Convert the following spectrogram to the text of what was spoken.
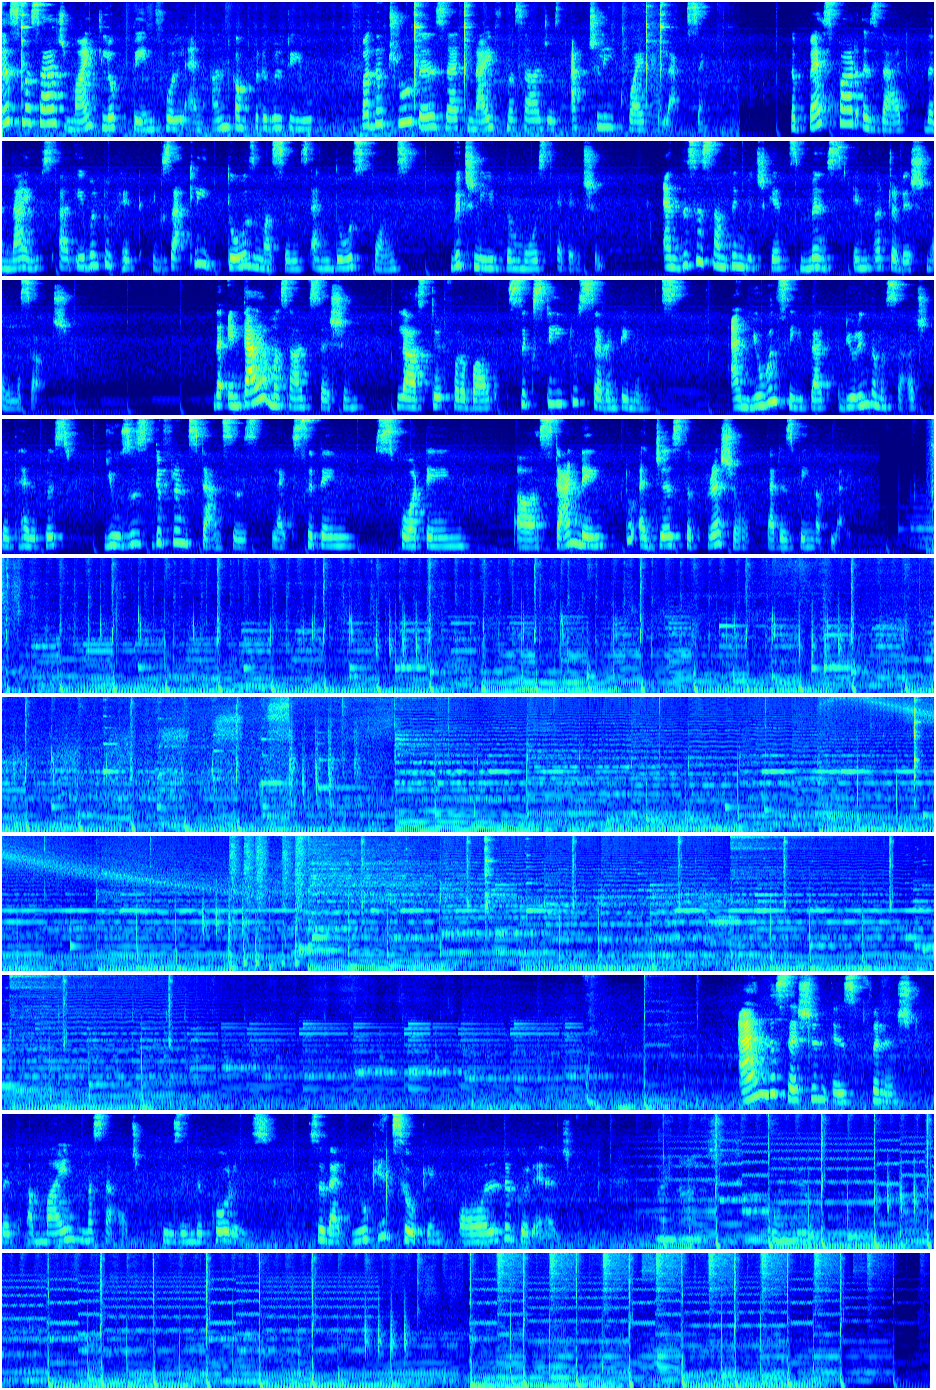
This massage might look painful and uncomfortable to you, but the truth is that knife massage is actually quite relaxing. The best part is that the knives are able to hit exactly those muscles and those points which need the most attention. And this is something which gets missed in a traditional massage. The entire massage session lasted for about 60 to 70 minutes. And you will see that during the massage, the therapist uses different stances like sitting, squatting, uh, standing to adjust the pressure that is being applied. Session is finished with a mild massage using the corals so that you can soak in all the good energy. Very nice.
